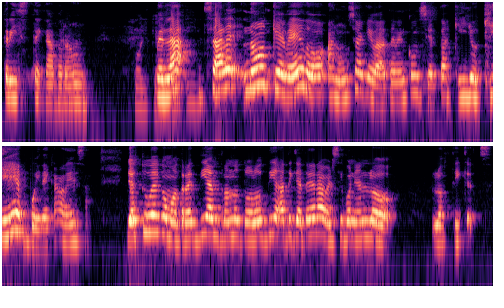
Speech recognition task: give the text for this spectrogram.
triste, cabrón. Porque ¿Verdad? Sale, no, Quevedo anuncia que va a tener concierto aquí. Yo, ¿qué? Voy de cabeza. Yo estuve como tres días entrando todos los días a tiquetera a ver si ponían los, los tickets.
